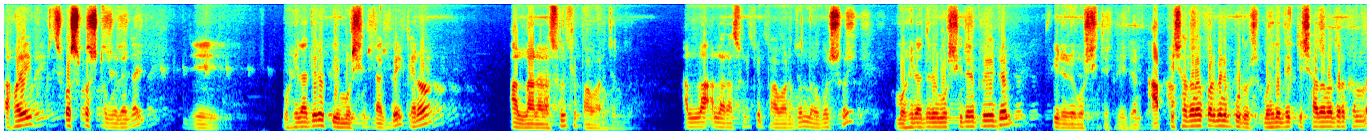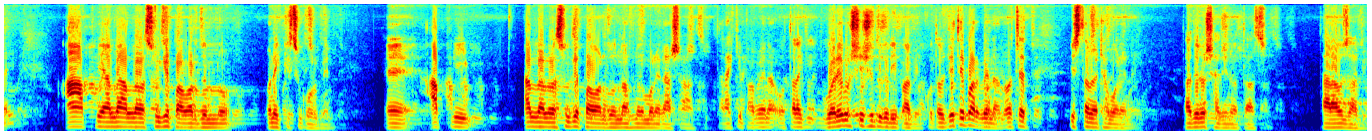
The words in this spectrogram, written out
তাহলে স্পষ্ট বোঝা যায় যে মহিলাদেরও পীর মুর্শিদ লাগবে কেন? আল্লাহ রাসুলকে পাওয়ার জন্য। আল্লাহ আল্লাহ রাসুলকে পাওয়ার জন্য অবশ্যই মহিলাদের মুর্শিদের প্রয়োজন পীরের মুর্শিদের প্রয়োজন। আপনি সাধনা করবেন পুরুষ, মহিলাদের কি সাধনা দরকার নাই? আপনি আল্লাহ আল্লাহ রাসুলকে পাওয়ার জন্য অনেক কিছু করবেন। আপনি আল্লাহ রাসুলকে পাওয়ার জন্য আপনার মনের আশা আছে। তারা কি পাবে না? ও তারা কি ঘরে বসে করেই পাবে? কোথাও যেতে পারবে না। নচেত ইসলাম এটা বলে নাই। তাদেরও স্বাধীনতা আছে। তারাও যাবে।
